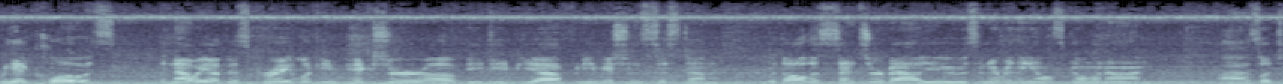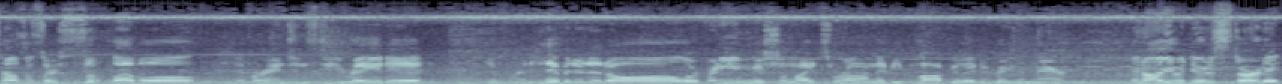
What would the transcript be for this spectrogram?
We hit close, and now we have this great looking picture of the DPF and emission system with all the sensor values and everything else going on. Uh, so it tells us our soot level, if our engine's derated, if we're inhibited at all, or if any emission lights were on, they'd be populated right in there. And all you would do to start it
